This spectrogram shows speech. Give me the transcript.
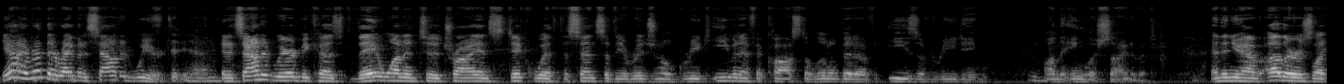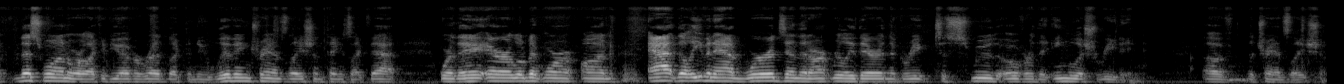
Yeah, I read that right, but it sounded weird. yeah. And it sounded weird because they wanted to try and stick with the sense of the original Greek, even if it cost a little bit of ease of reading mm-hmm. on the English side of it. And then you have others like this one, or like if you ever read like the New Living Translation, things like that, where they err a little bit more on add. They'll even add words in that aren't really there in the Greek to smooth over the English reading of the translation.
